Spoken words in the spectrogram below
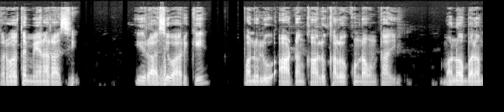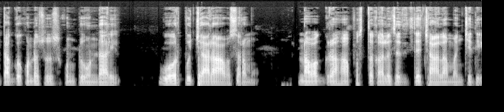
తర్వాత మీనరాశి. ఈ రాశి వారికి పనులు ఆటంకాలు కలగకుండా ఉంటాయి. మనోబలం తగ్గకుండా చూసుకుంటూ ఉండాలి. ఓర్పు చాలా అవసరము. నవగ్రహ పుస్తకాలు చదివితే చాలా మంచిది.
